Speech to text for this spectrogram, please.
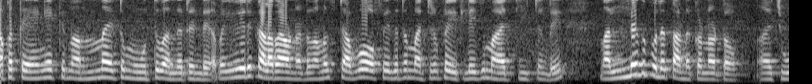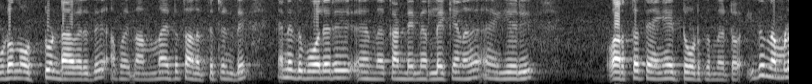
അപ്പോൾ തേങ്ങയൊക്കെ നന്നായിട്ട് മൂത്ത് വന്നിട്ടുണ്ട്. അപ്പോൾ ഈ ഒരു കളറാവണം കേട്ടോ. നമ്മൾ സ്റ്റവ് ഓഫ് ചെയ്തിട്ട് മറ്റൊരു പ്ലേറ്റിലേക്ക് മാറ്റിയിട്ടുണ്ട്. നല്ലതുപോലെ തണുക്കണം കേട്ടോ. ചൂടൊന്നും ഒട്ടും ഉണ്ടാവരുത്. അപ്പോൾ നന്നായിട്ട് തണുത്തിട്ടുണ്ട്. ഞാൻ ഇതുപോലൊരു എന്താ കണ്ടെയ്നറിലേക്കാണ് ഈ ഒരു വറുത്ത തേങ്ങ ഇട്ട് കൊടുക്കുന്നത് കേട്ടോ. ഇത് നമ്മൾ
